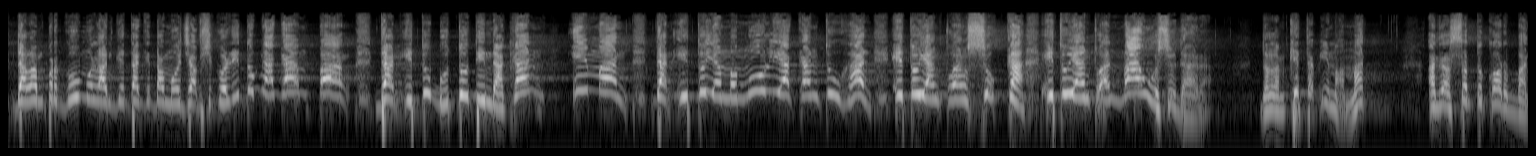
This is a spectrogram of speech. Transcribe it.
Dalam pergumulan kita, kita mengucap syukur. Itu nggak gampang. Dan itu butuh tindakan iman. Dan itu yang memuliakan Tuhan. Itu yang Tuhan suka. Itu yang Tuhan mau saudara. Dalam kitab imamat ada satu korban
